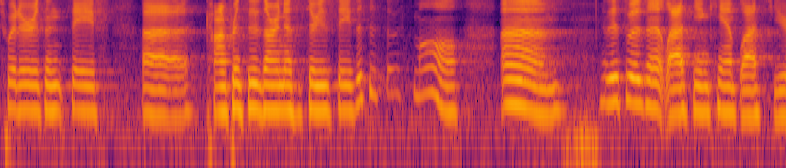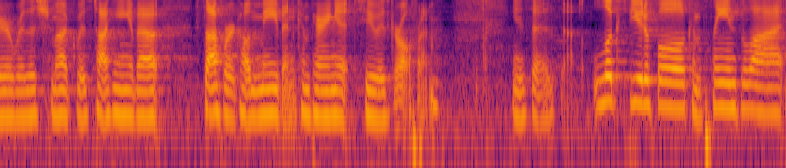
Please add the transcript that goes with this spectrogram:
Twitter isn't safe. Uh, conferences aren't necessarily safe. This is so small. Um, this was an Atlassian camp last year where the schmuck was talking about software called Maven, comparing it to his girlfriend. He says, looks beautiful, complains a lot,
